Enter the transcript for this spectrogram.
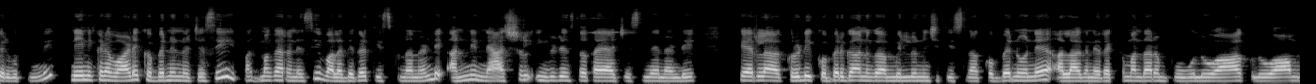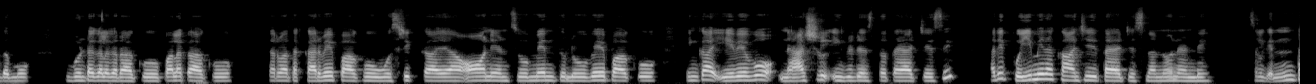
పెరుగుతుంది. నేను ఇక్కడ వాడే కొబ్బరి నూనె వచ్చేసి పద్మగారు అనేసి వాళ్ళ దగ్గర తీసుకున్నానండి. అన్ని న్యాచురల్ ఇంగ్రీడియంట్స్తో తయారు చేసిందేనండి. కేరళ కురుడి కొబ్బరిగానుగా మిల్లు నుంచి తీసిన కొబ్బరి నూనె అలాగనే రెక్క మందారం పువ్వులు ఆకులు ఆముదము గుంటగలగరాకు పలకాకు తర్వాత కరివేపాకు ఉసిరికాయ ఆనియన్స్ మెంతులు వేపాకు ఇంకా ఏవేవో న్యాచురల్ ఇంగ్రీడియంట్స్తో తయారు చేసి అది పొయ్యి మీద కాంచి తయారు చేసిన నూనె అండి. అసలు ఎంత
